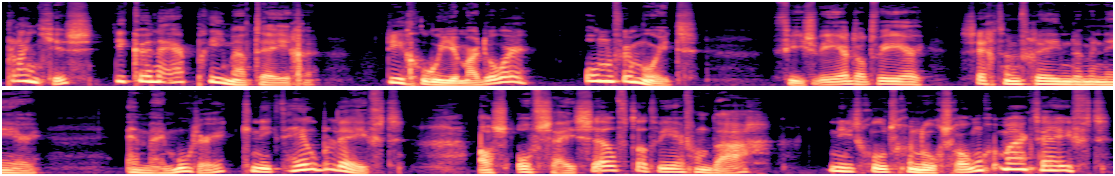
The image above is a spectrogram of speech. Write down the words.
plantjes die kunnen er prima tegen. Die groeien maar door, onvermoeid. Vies weer dat weer, zegt een vreemde meneer. En mijn moeder knikt heel beleefd, alsof zij zelf dat weer vandaag niet goed genoeg schoongemaakt heeft.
